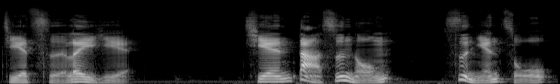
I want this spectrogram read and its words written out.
皆此类也。迁大司农，四年卒。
